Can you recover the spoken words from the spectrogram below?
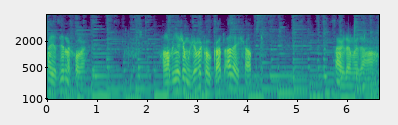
a jezdit na kole. Hlavně, že můžeme koukat a dechat. Tak jdeme dál.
